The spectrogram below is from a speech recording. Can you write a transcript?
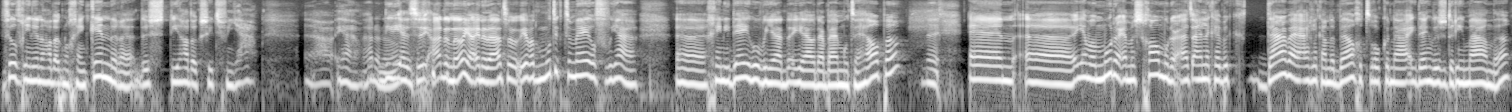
veel vriendinnen hadden ook nog geen kinderen, dus die hadden ook zoiets van ja. eh, ja, I don't die, know. ja, I don't know, ja, inderdaad. Ja, wat moet ik ermee? Of ja, eh, geen idee hoe we jou, jou daarbij moeten helpen. Nee. En eh, ja, mijn moeder en mijn schoonmoeder, uiteindelijk heb ik daarbij eigenlijk aan de bel getrokken na, ik denk dus drie maanden.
